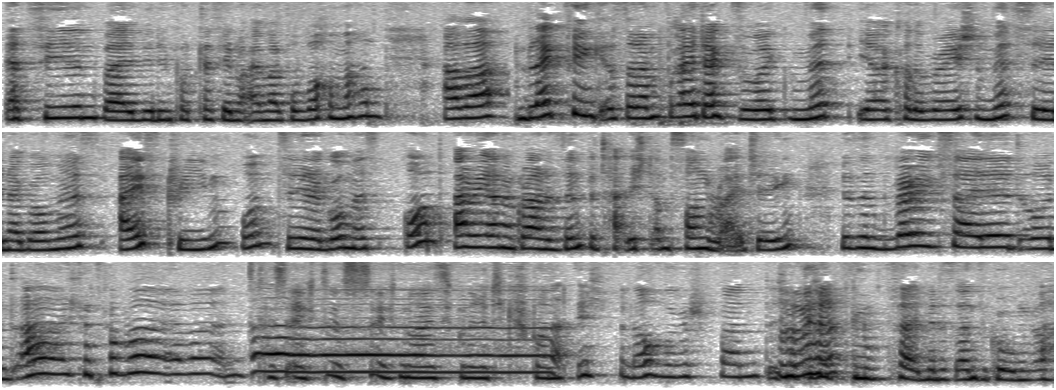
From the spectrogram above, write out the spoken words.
erzählen, weil wir den Podcast ja nur einmal pro Woche machen. Aber Blackpink ist dann am Freitag zurück mit ihrer Collaboration mit Selena Gomez, Ice Cream und Selena Gomez und Ariana Grande sind beteiligt am Songwriting. Wir sind very excited und ah, ich kann es kaum erwarten. Das ist echt, das ist echt nice. Ich bin richtig gespannt. Ich bin auch so gespannt. Ich habe jetzt genug Zeit, mir das anzugucken. Ach,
